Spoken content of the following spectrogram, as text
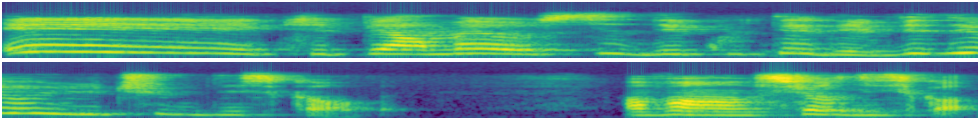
et qui permet aussi d'écouter des vidéos YouTube Discord. Enfin, sur Discord.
